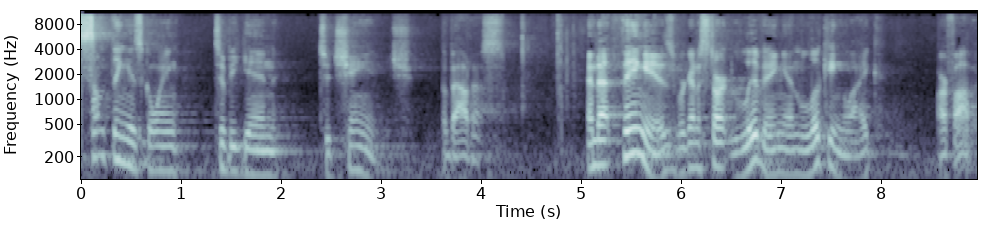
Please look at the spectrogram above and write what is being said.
something is going to begin to change about us. And that thing is, we're going to start living and looking like our Father.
